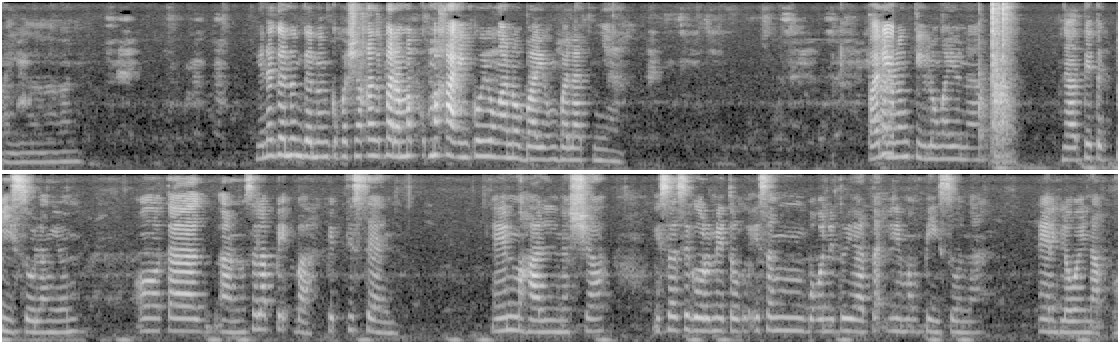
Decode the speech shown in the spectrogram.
Ayan. Ginaganon-ganon ko pa siya para mak- makain ko yung ano ba, yung balat niya. Paano yung ng kilo ngayon na? Dati tag piso lang yun. O tag, ano, sa lapi ba? 50 cent. Ngayon mahal na siya. Isa siguro nito, isang buo nito yata, limang piso na. Ayan, naglaway na ako.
